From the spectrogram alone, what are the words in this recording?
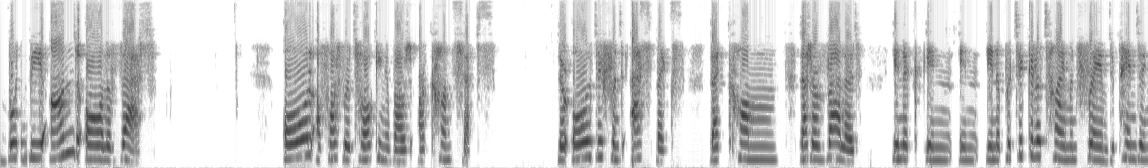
But beyond all of that, all of what we're talking about are concepts. They're all different aspects that come that are valid in a in, in, in a particular time and frame depending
